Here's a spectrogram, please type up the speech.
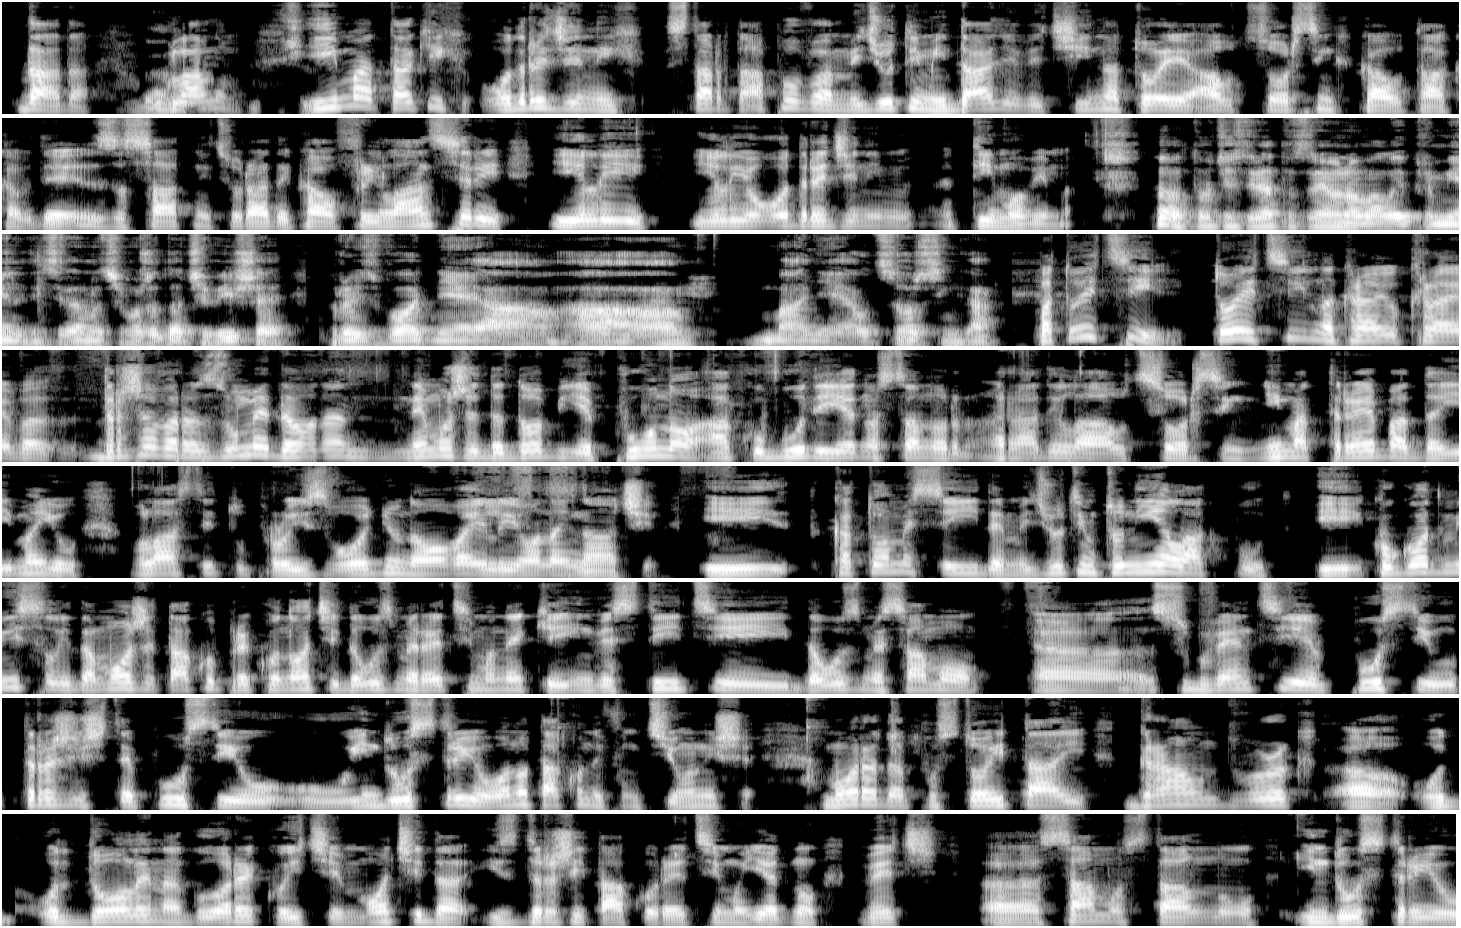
Da, da, Uglavnom, ima takih određenih startupova, međutim i dalje većina to je outsourcing kao takav, gde za satnicu rade kao freelanceri ili ili u određenim timovima. No, to će se vjerojatno s malo i promijeniti. Sigurno će možda doći više proizvodnje, a, a, a manje outsourcinga. Pa to je cilj. To je cilj na kraju krajeva. Država razume da ona ne može da dobije puno ako bude jednostavno radila outsourcing. Njima treba da imaju vlastitu proizvodnju na ovaj ili onaj način. I ka tome se ide, međutim to nije lak put. I kogod misli da može tako preko noći da uzme recimo neke investicije i da uzme samo subvencije pusti u tržište, pusti u, u industriju, ono tako ne funkcioniše. Mora da postoji taj groundwork od, od dole na gore koji će moći da izdrži tako recimo jednu već samostalnu industriju,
